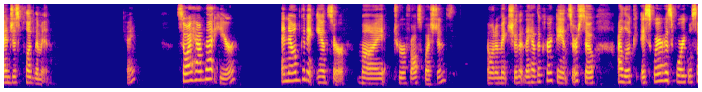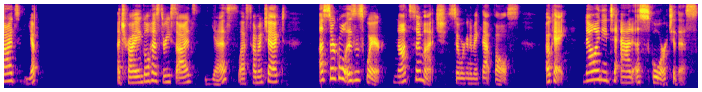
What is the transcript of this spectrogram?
and just plug them in. Okay, so I have that here. And now I'm going to answer my true or false questions. I want to make sure that they have the correct answer. So I look, a square has four equal sides. Yep. A triangle has three sides. Yes, last time I checked. A circle is a square. Not so much. So we're going to make that false. Okay, now I need to add a score to this.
